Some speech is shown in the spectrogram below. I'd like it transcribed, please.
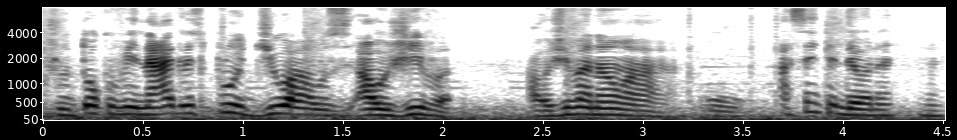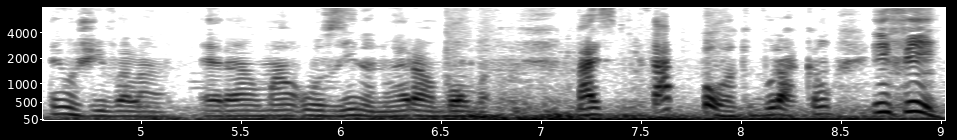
juntou com vinagre e explodiu a, a algiva. A algiva não, a, o, ah, você entendeu, né? Não tem algiva lá. Era uma usina, não era uma bomba. Mas tá porra, que buracão. Enfim,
